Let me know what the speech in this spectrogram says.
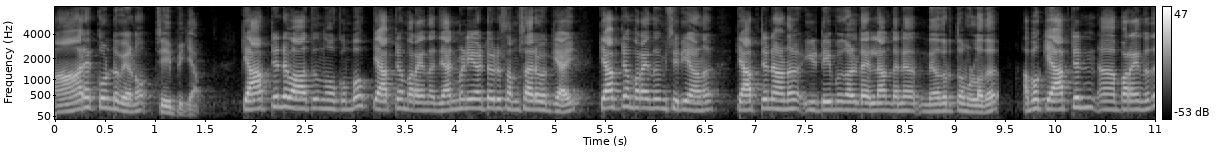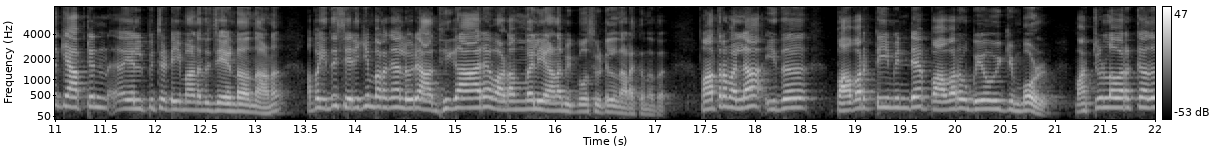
ആരെ കൊണ്ട് വേണോ ചെയ്യിപ്പിക്കാം. ക്യാപ്റ്റന്റെ ഭാഗത്ത് നോക്കുമ്പോൾ ക്യാപ്റ്റൻ പറയുന്ന ജാൻമണിയായിട്ട് ഒരു സംസാരമൊക്കെ ആയി. ക്യാപ്റ്റൻ പറയുന്നതും ശരിയാണ്. ക്യാപ്റ്റനാണ് ഈ ടീമുകളുടെ എല്ലാം തന്നെ നേതൃത്വമുള്ളത്. അപ്പോൾ ക്യാപ്റ്റൻ പറയുന്നത് ക്യാപ്റ്റൻ ഏൽപ്പിച്ച ടീമാണ് ഇത് ചെയ്യേണ്ടതെന്നാണ്. അപ്പോൾ ഇത് ശരിക്കും പറഞ്ഞാൽ ഒരു അധികാര വടംവലിയാണ് ബിഗ് ബോസ് വീട്ടിൽ നടക്കുന്നത്. മാത്രമല്ല ഇത് പവർ ടീമിന്റെ പവർ ഉപയോഗിക്കുമ്പോൾ മറ്റുള്ളവർക്ക് അത്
